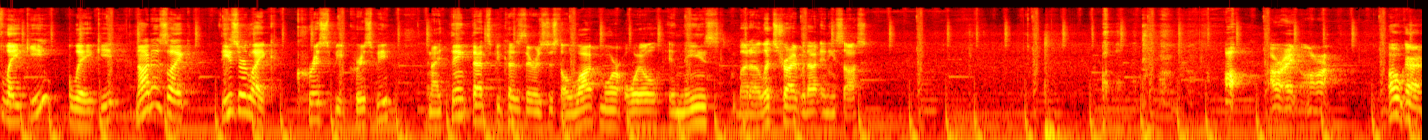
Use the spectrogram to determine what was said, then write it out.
flaky, flaky. Not as like, these are like crispy, crispy. And I think that's because there is just a lot more oil in these. But uh, let's try it without any sauce. Oh, all right. Ah. Okay.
